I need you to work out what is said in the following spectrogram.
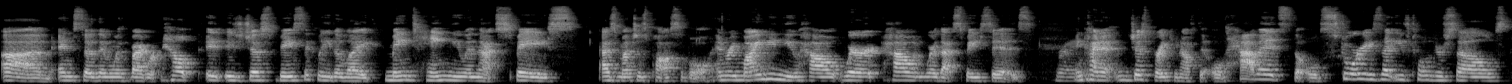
Um, and so then with vibrant health, it is just basically to like maintain you in that space as much as possible and reminding you how where how and where that space is Right. and kind of just breaking off the old habits the old stories that you've told yourselves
